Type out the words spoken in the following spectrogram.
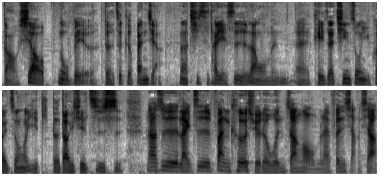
搞笑诺贝尔的这个颁奖。那其实它也是让我们呃可以在轻松愉快中也得到一些知识。那是来自泛科学的文章哦，我们来分享一下。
